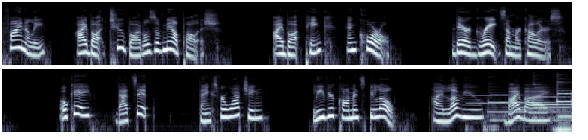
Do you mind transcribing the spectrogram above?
Finally, I bought two bottles of nail polish. I bought pink and coral. They're great summer colors. Okay, that's it. Thanks for watching. Leave your comments below. I love you. Bye bye.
